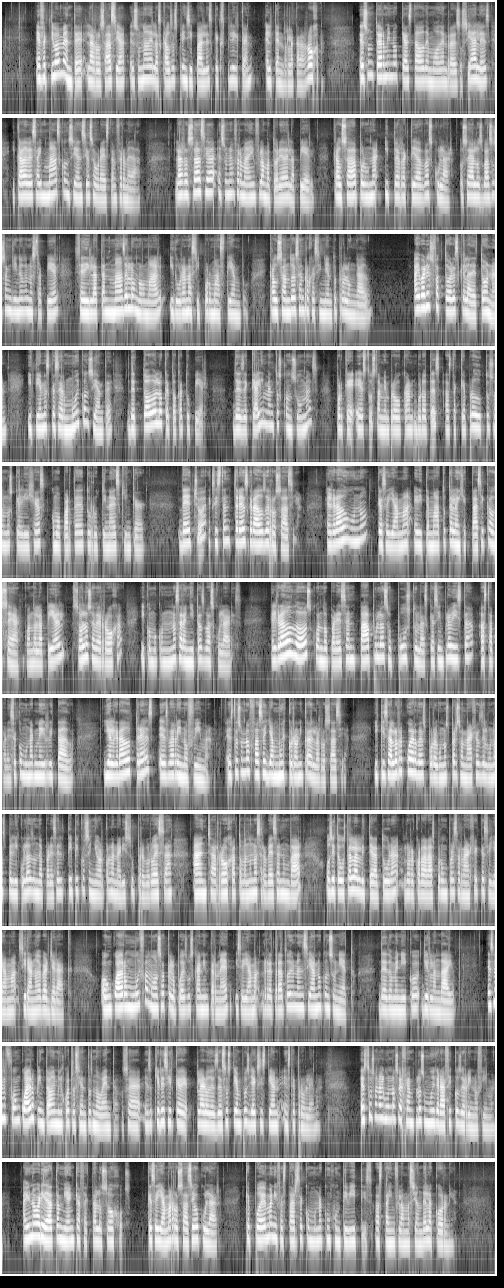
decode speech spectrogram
Efectivamente, la rosácea es una de las causas principales que explican el tener la cara roja. Es un término que ha estado de moda en redes sociales y cada vez hay más conciencia sobre esta enfermedad. La rosácea es una enfermedad inflamatoria de la piel causada por una hiperreactividad vascular, o sea, los vasos sanguíneos de nuestra piel se dilatan más de lo normal y duran así por más tiempo, causando ese enrojecimiento prolongado. Hay varios factores que la detonan y tienes que ser muy consciente de todo lo que toca tu piel, desde qué alimentos consumes, porque estos también provocan brotes, hasta qué productos son los que eliges como parte de tu rutina de skincare. De hecho, existen tres grados de rosácea. El grado 1, que se llama eritemato telangiectásica, o sea, cuando la piel solo se ve roja y como con unas arañitas vasculares. El grado 2, cuando aparecen pápulas o pústulas que a simple vista hasta parece como un acné irritado. Y el grado 3 es la rinofima. Esta es una fase ya muy crónica de la rosácea. Y quizá lo recuerdes por algunos personajes de algunas películas donde aparece el típico señor con la nariz súper gruesa, ancha, roja, tomando una cerveza en un bar. O si te gusta la literatura, lo recordarás por un personaje que se llama Cyrano de Bergerac. O un cuadro muy famoso que lo puedes buscar en internet y se llama Retrato de un anciano con su nieto, de Domenico Ghirlandaio. Ese fue un cuadro pintado en 1490. O sea, eso quiere decir que, claro, desde esos tiempos ya existían este problema. Estos son algunos ejemplos muy gráficos de rinofima. Hay una variedad también que afecta a los ojos que se llama rosácea ocular, que puede manifestarse como una conjuntivitis hasta inflamación de la córnea.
